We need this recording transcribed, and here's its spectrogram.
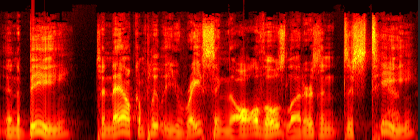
and the B to now completely erasing the, all those letters and just T?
